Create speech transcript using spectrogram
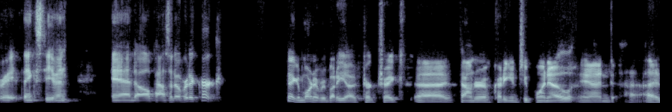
Great. Thanks, Stephen. And I'll pass it over to Kirk. Hey, good morning, everybody. Uh, Kirk Drake, uh, founder of Credit Union 2.0. And uh,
